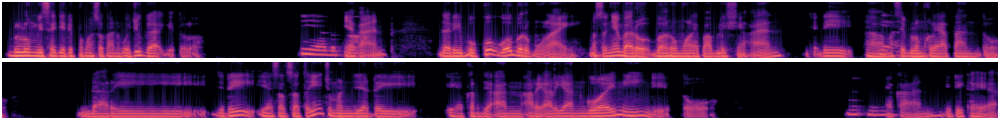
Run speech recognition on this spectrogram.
belum bisa jadi pemasukan gue juga gitu loh. Iya betul. ya kan dari buku gue baru mulai. Maksudnya baru baru mulai publishnya kan. Jadi uh, Iya. masih belum kelihatan tuh. Dari jadi ya satu-satunya cuma jadi ya kerjaan ari-arian gue ini gitu. Mhm. ya kan? Jadi kayak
